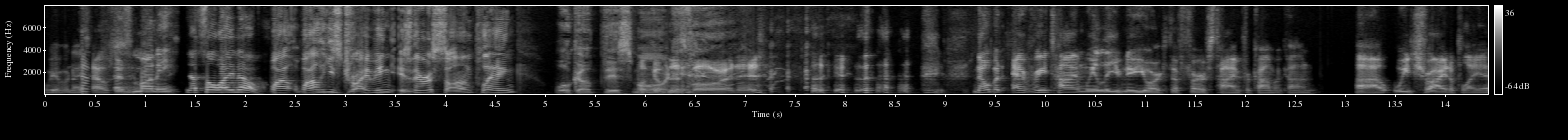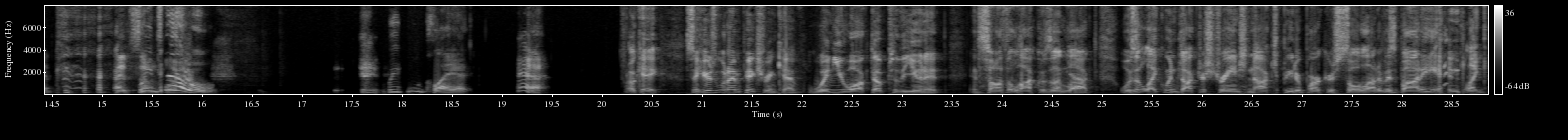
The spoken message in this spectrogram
We have a nice house. There's money. That's all I know. While while he's driving, is there a song playing? Woke up this Woke up morning. this morning. no, but every time we leave New York, the first time for Comic Con, uh, we try to play it. At some We point. do. We do play it. Yeah. Okay, so here's what I'm picturing, Kev. When you walked up to the unit and saw the lock was unlocked, was it like when Doctor Strange knocked Peter Parker's soul out of his body and like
